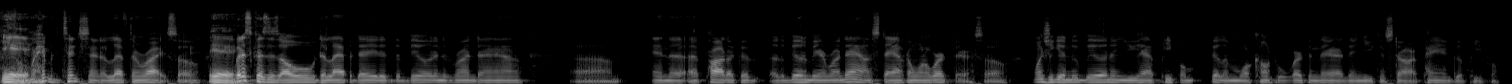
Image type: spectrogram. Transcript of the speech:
yeah. from Raymond Detention Center left and right. So yeah, but it's because it's old, dilapidated, the building is run down, um, and a, a product of, of, the building being run down, staff don't want to work there. So once you get a new building, you have people feeling more comfortable working there, then you can start paying good people.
